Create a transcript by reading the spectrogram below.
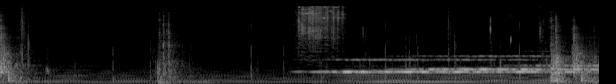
Thank you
